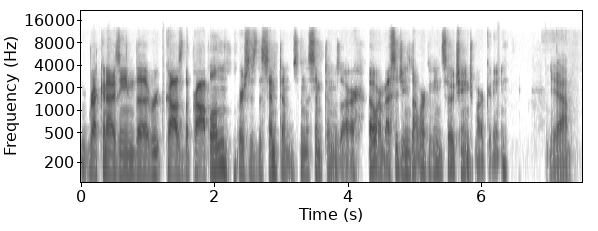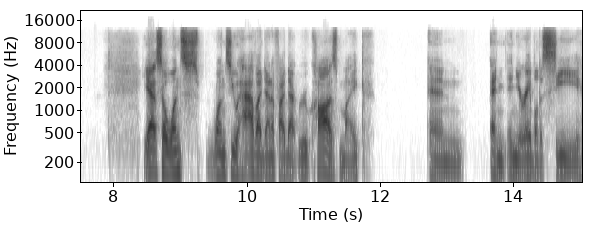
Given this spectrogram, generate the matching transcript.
recognizing the root cause of the problem versus the symptoms. And the symptoms are oh our messaging is not working so change marketing. Yeah. Yeah. So once once you have identified that root cause mike and and and you're able to see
